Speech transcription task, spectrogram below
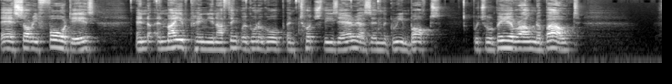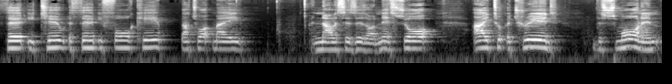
Eh, sorry, four days. And in my opinion, I think we're going to go up and touch these areas in the green box, which will be around about 32 to 34k. That's what my analysis is on this. So I took a trade this morning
